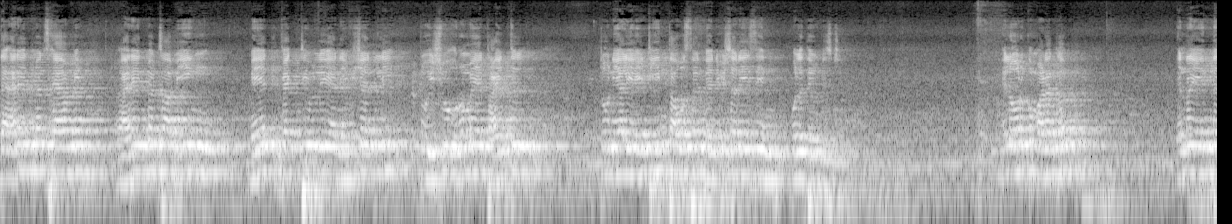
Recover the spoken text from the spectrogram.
The arrangements have been, arrangements are being made effectively and efficiently to issue Urume title to nearly 18,000 beneficiaries in Mullaitivu district. எல்லோருக்கும் வணக்கம் இன்றைய இந்த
